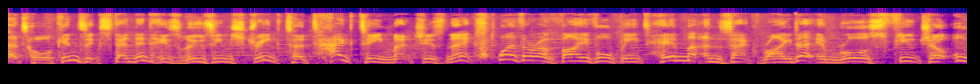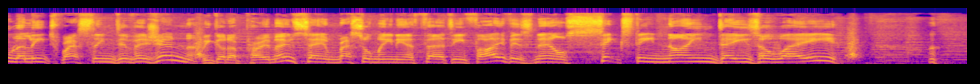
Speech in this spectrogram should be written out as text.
Kurt Hawkins extended his losing streak to tag team matches next, where the Revival beat him and Zack Ryder in Raw's future All Elite Wrestling division. We got a promo saying WrestleMania 35 is now 69 days away.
